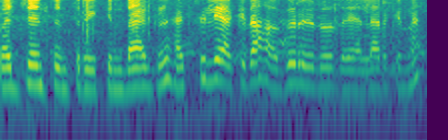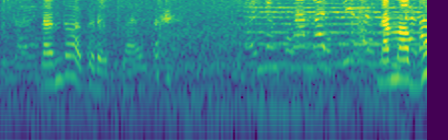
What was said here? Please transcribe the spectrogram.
ವಜ್ಜೆ ಅಂತಂತ್ರಿ ಈಕಿನ ಬ್ಯಾಗ್ ಆಕ್ಚುಲಿ ಹಾಕಿದ ಹಗುರ್ ಇರೋದು ಎಲ್ಲಾರ್ಕಿನ್ನ. ನಂದು ಹಗುರ್ ಐತ್ ಬ್ಯಾಗ್ ನಮ್ಮ ಅಬ್ಬು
